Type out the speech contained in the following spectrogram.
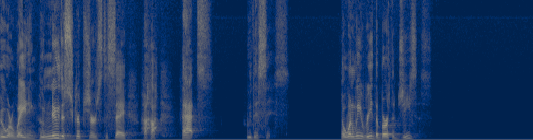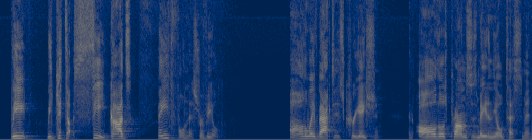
who were waiting, who knew the scriptures to say, ha, that's who this is. So when we read the birth of Jesus, we, we get to see God's faithfulness revealed all the way back to his creation. And all those promises made in the Old Testament,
